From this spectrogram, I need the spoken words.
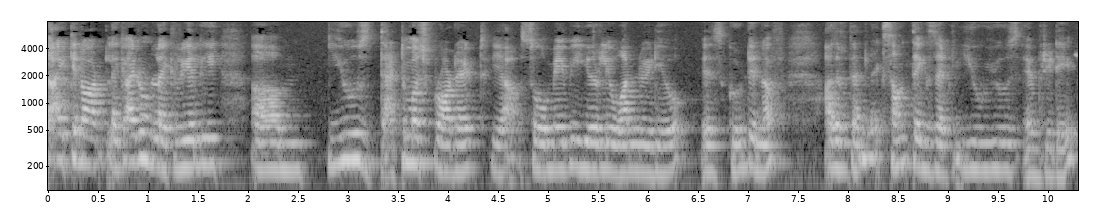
I cannot like I don't like really um, use that much product. Yeah so maybe yearly one video is good enough other than like some things that you use every day.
